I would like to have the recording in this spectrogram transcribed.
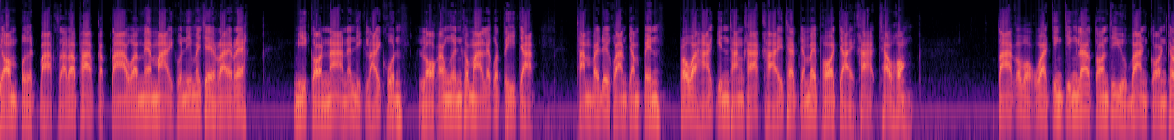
ยอมเปิดปากสารภาพกับตาว่าแม่ไม้คนนี้ไม่ใช่รายแรก มีก่อนหน้านั้นอีกหลายคน หลอกเอาเงินเข้ามาแล้วก็ตีจากทำไปด้วยความจำเป็น เพราะว่าหากินทางค้าขายแทบจะไม่พอจ่ายค่าเช่าห้อง ตาก็บอกว่าจริง ๆ แล้วตอนที่อยู่บ้านก่อนเข้า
